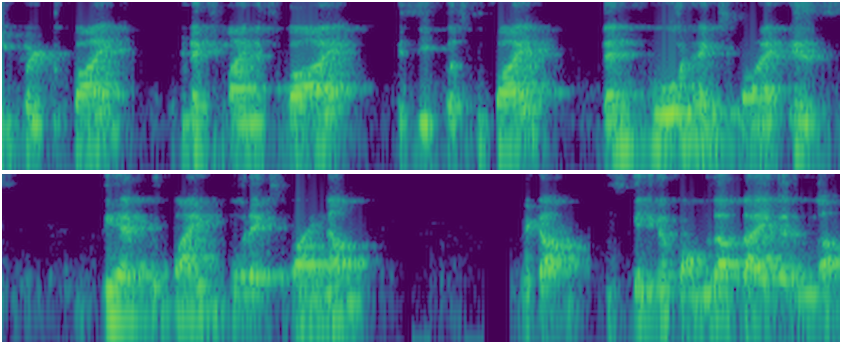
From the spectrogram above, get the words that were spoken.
equal to five and x minus y is equal to five then four x y is we have to find four x y now बेटा इसके लिए मैं फॉर्मूला अप्लाई करूंगा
